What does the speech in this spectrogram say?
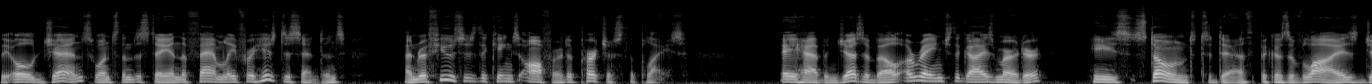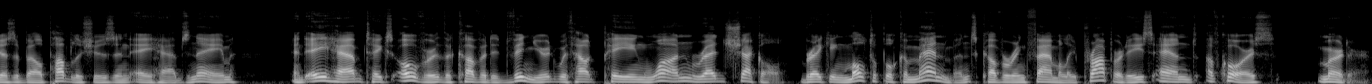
The old gents wants them to stay in the family for his descendants and refuses the king's offer to purchase the place. Ahab and Jezebel arrange the guy's murder He's stoned to death because of lies Jezebel publishes in Ahab's name, and Ahab takes over the coveted vineyard without paying one red shekel, breaking multiple commandments covering family properties and, of course, murder.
